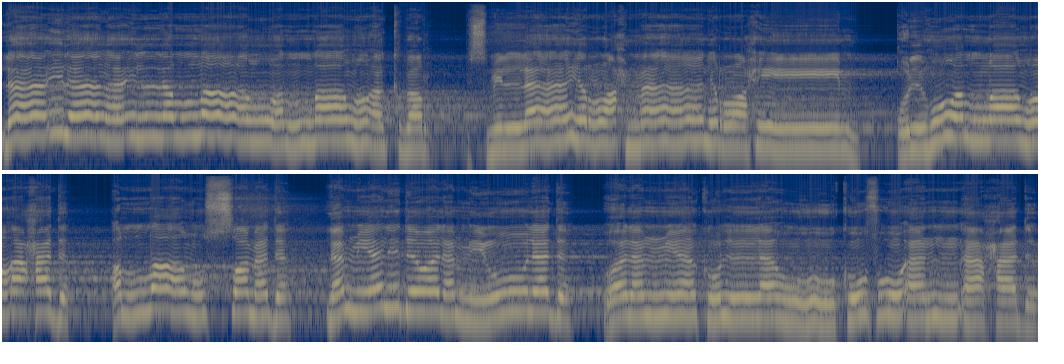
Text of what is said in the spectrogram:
لا إله إلا الله والله أكبر. بسم الله الرحمن الرحيم. قل هو الله أحد الله الصمد لم يلد ولم يولد ولم يكن له كفؤا أحد.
